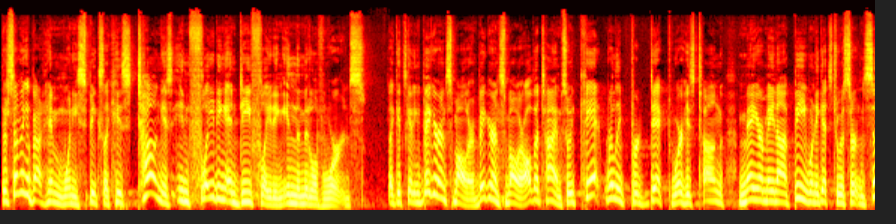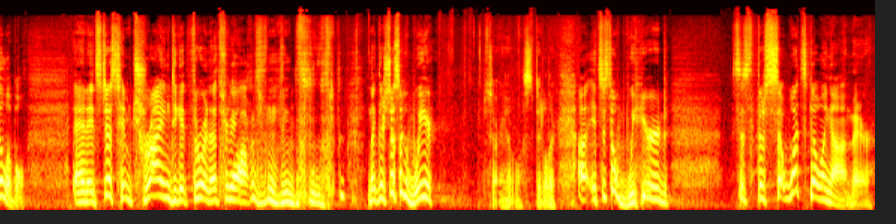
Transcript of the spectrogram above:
there's something about him when he speaks, like his tongue is inflating and deflating in the middle of words. Like it's getting bigger and smaller, and bigger and smaller all the time. So he can't really predict where his tongue may or may not be when he gets to a certain syllable. And it's just him trying to get through it. That's like there's just like a weird. Sorry, a little spittle there. Uh, it's just a weird. Just, so, what's going on there?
